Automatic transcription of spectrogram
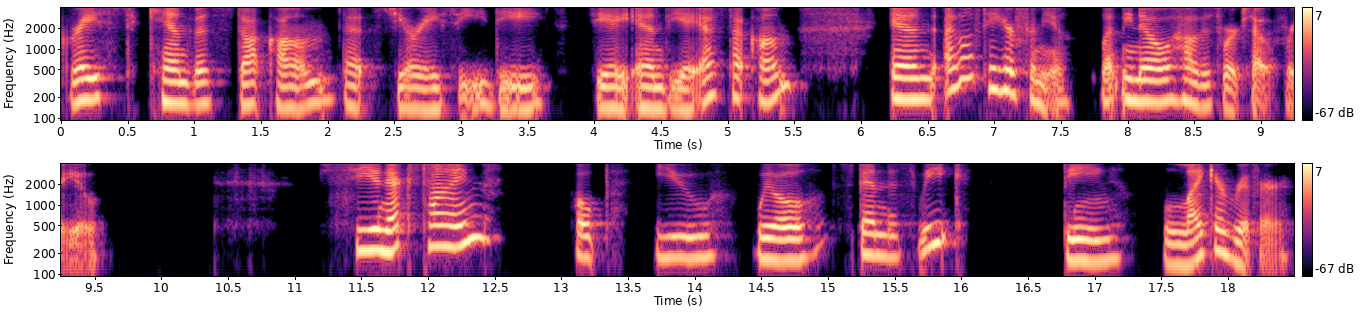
gracedcanvas.com. That's G R A C E D C A N V A S.com. And I love to hear from you. Let me know how this works out for you. See you next time. Hope you will spend this week being like a river.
